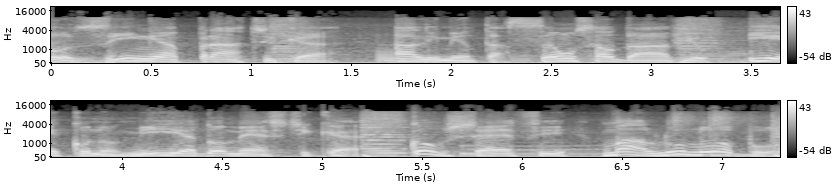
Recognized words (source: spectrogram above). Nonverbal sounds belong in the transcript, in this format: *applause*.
Cozinha Prática, alimentação saudável e economia doméstica. Com o chefe Malu Lobo.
